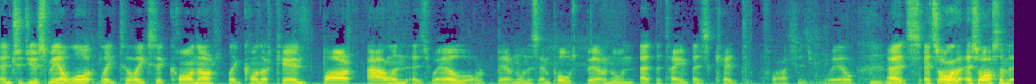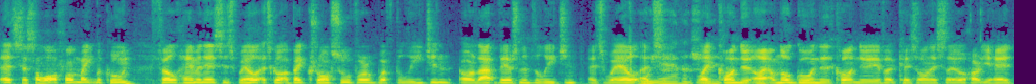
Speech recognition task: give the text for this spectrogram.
introduced me a lot, like to like say Conner, like Conner Kent, Bart Allen as well, or better known as Impulse, better known at the time as Kid Flash as well. Mm-hmm. It's it's all it's awesome. It's just a lot of fun. Mike McCone, Phil Jimenez as well. It's got a big crossover with the Legion or that version of the Legion as well. Oh, it's yeah, that's like right. continuity. Like, I'm not going to the continuity of it because honestly it'll hurt your head.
